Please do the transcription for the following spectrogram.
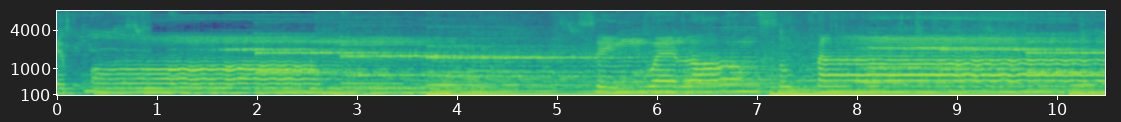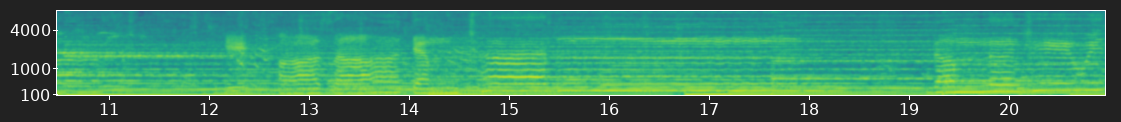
ก็บออม สิ่งแวดล้อมสุขตาจิตอาสาแจ่มชัดดำเนินชีวิต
